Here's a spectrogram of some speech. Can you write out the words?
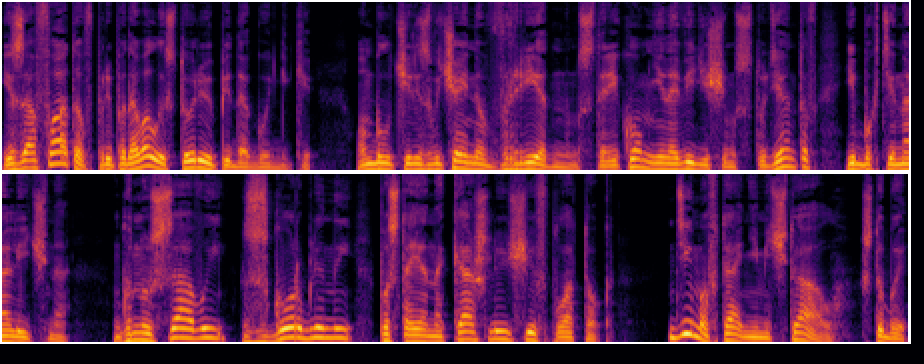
Изофатов преподавал историю педагогики. Он был чрезвычайно вредным стариком, ненавидящим студентов и Бахтина лично. Гнусавый, сгорбленный, постоянно кашляющий в платок. Дима втайне мечтал, чтобы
